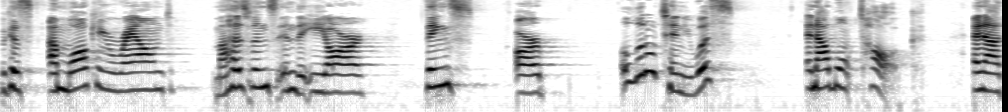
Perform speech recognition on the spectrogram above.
because I'm walking around, my husband's in the ER, things are a little tenuous, and I won't talk. And I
